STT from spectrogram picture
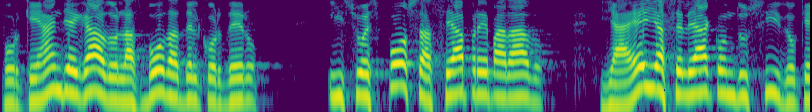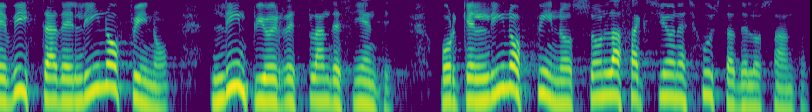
porque han llegado las bodas del Cordero y su esposa se ha preparado y a ella se le ha conducido que vista de lino fino, limpio y resplandeciente, porque el lino fino son las acciones justas de los santos.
